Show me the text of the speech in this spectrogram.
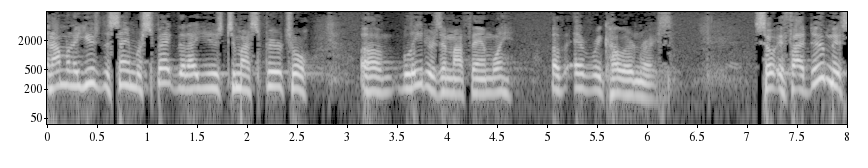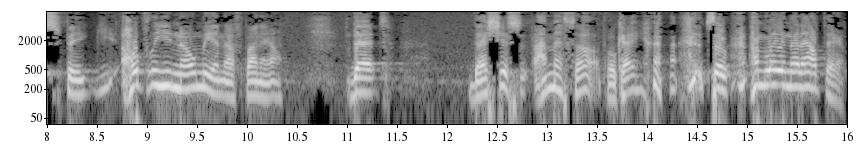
and I'm going to use the same respect that I use to my spiritual um, leaders in my family of every color and race. So if I do misspeak, hopefully you know me enough by now that that's just, I mess up, okay? so I'm laying that out there.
